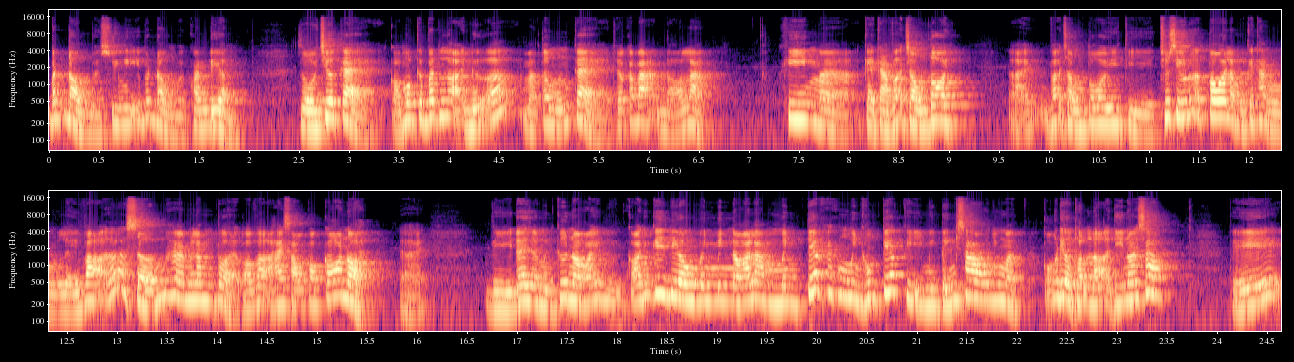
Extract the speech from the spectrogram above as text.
bất đồng về suy nghĩ bất đồng về quan điểm. Rồi chưa kể có một cái bất lợi nữa mà tôi muốn kể cho các bạn đó là khi mà kể cả vợ chồng tôi. Đấy, vợ chồng tôi thì chút xíu nữa tôi là một cái thằng lấy vợ rất là sớm 25 tuổi có vợ 26 có con rồi. Đấy. vì đây giờ mình cứ nói có những cái điều mình mình nói là mình tiếc hay không mình không tiếc thì mình tính sau nhưng mà có cái điều thuận lợi thì nói sau. Thế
